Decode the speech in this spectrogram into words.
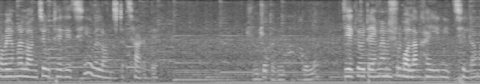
সবাই আমরা লঞ্চে উঠে গেছি এবার লঞ্চটা ছাড়বে। শুনছো তো কি করলে জিয়াকে ওই টাইমে আমি একটু কলা খাইয়ে নিচ্ছিলাম।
